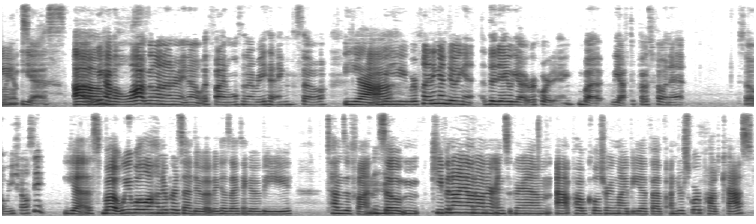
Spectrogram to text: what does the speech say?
some point, yes. Uh, we Um, have a lot going on right now with finals and everything, so Yeah. we were planning on doing it the day we are recording, but we have to postpone it. So we shall see. Yes, but we will 100% do it because I think it would be tons of fun. Mhm. So mm, keep an eye out on our Instagram at popculturingmybff underscore podcast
